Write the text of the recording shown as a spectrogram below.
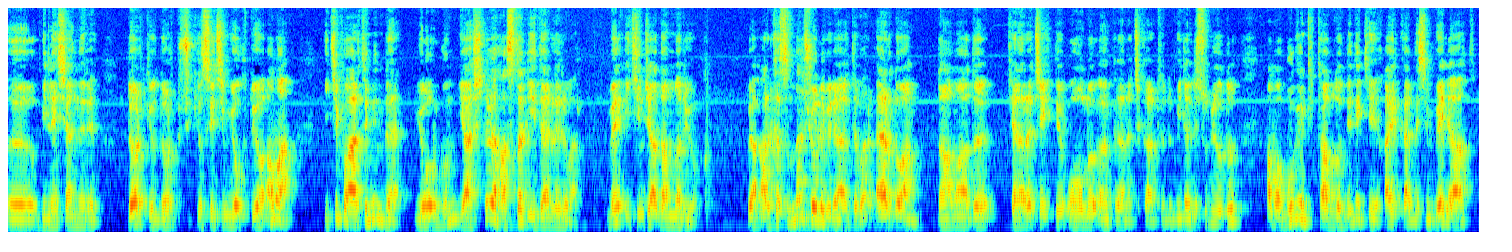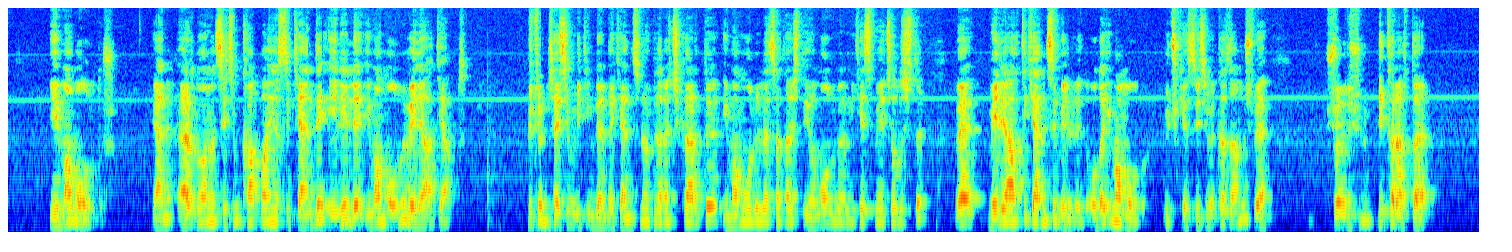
e, bileşenleri 4 yıl, 4,5 yıl seçim yok diyor ama iki partinin de yorgun, yaşlı ve hasta liderleri var. Ve ikinci adamları yok. Ve arkasından şöyle bir realite var. Erdoğan damadı kenara çekti, oğlu ön plana çıkartıyordu, Bilal'i sunuyordu. Ama bugünkü tablo dedi ki hayır kardeşim veliaht İmamoğlu'dur. Yani Erdoğan'ın seçim kampanyası kendi eliyle İmamoğlu'nu veliaht yaptı. Bütün seçim mitinglerinde kendisini ön plana çıkarttı. İmamoğlu ile sataştı. İmamoğlu'nun önünü kesmeye çalıştı. Ve veliahtı kendisi belirledi. O da İmamoğlu. Üç kez seçimi kazanmış ve şöyle düşünün. Bir tarafta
